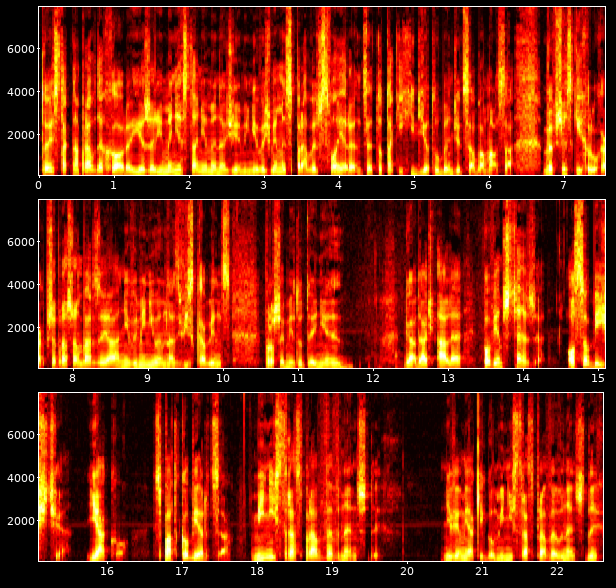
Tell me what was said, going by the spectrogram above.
To jest tak naprawdę chore. Jeżeli my nie staniemy na ziemi, nie weźmiemy sprawy w swoje ręce, to takich idiotów będzie cała masa. We wszystkich ruchach, przepraszam bardzo, ja nie wymieniłem nazwiska, więc proszę mnie tutaj nie gadać, ale powiem szczerze, osobiście, jako spadkobierca ministra spraw wewnętrznych, nie wiem jakiego, ministra spraw wewnętrznych,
